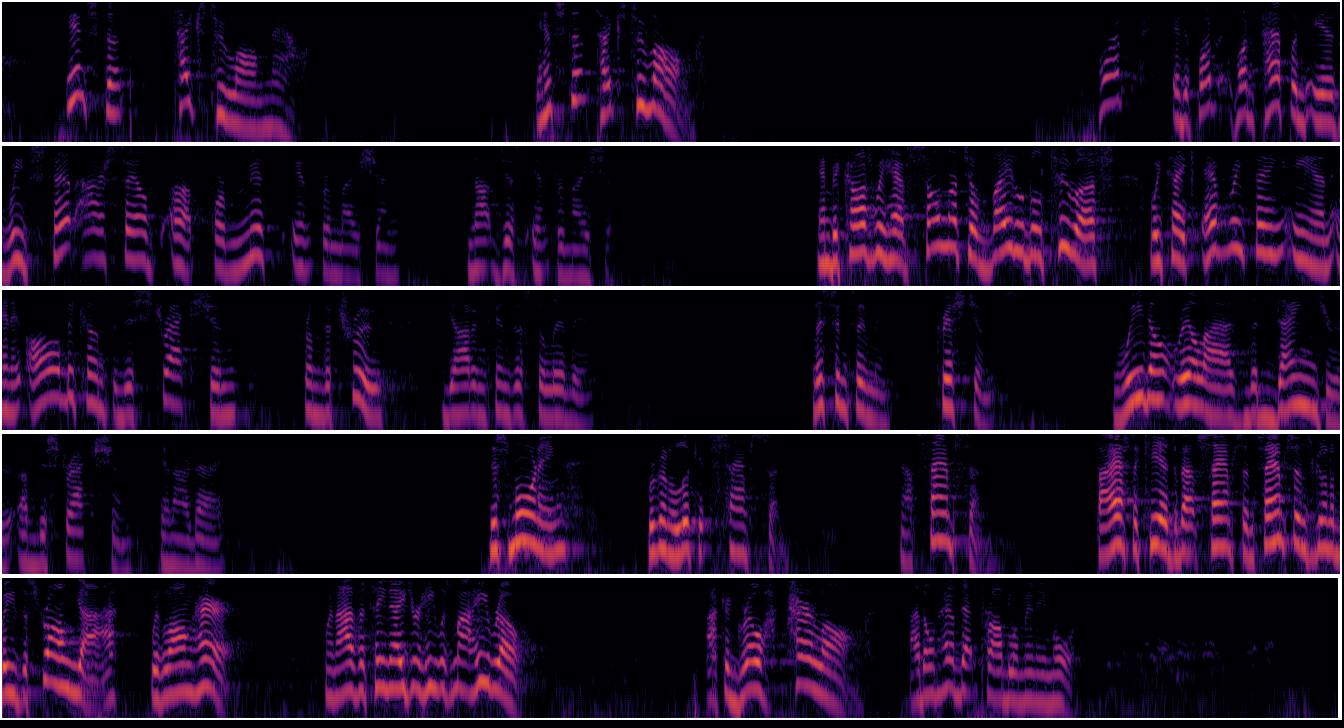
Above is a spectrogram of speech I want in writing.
instant takes too long now. Instant takes too long. What and what, what has happened is we've set ourselves up for misinformation, not just information. And because we have so much available to us, we take everything in and it all becomes a distraction from the truth God intends us to live in. Listen to me, Christians. We don't realize the danger of distraction in our day. This morning, we're going to look at Samson. Now, Samson, if I ask the kids about Samson, Samson's going to be the strong guy with long hair. When I was a teenager, he was my hero. I could grow hair long. I don't have that problem anymore.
